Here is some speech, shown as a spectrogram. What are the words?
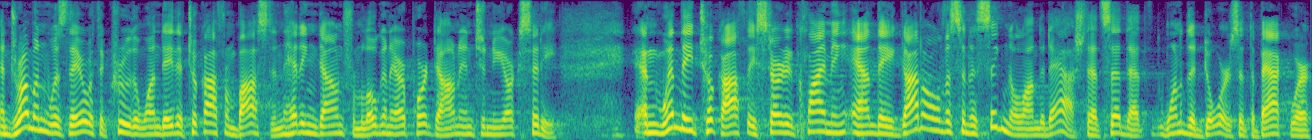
And Drummond was there with the crew the one day that took off from Boston, heading down from Logan Airport down into New York City. And when they took off, they started climbing, and they got all of us in a signal on the dash that said that one of the doors at the back, where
